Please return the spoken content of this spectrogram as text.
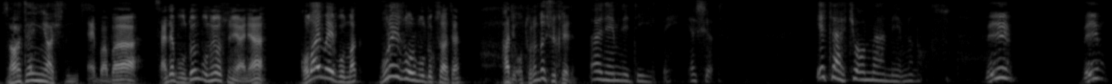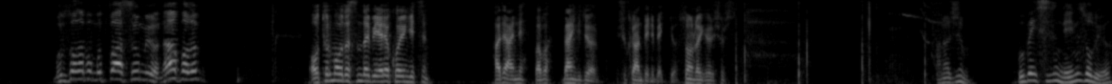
Zaten yaşlıyız. E baba sen de buldun buluyorsun yani ha. Kolay mı ev bulmak? Burayı zor bulduk zaten. Hadi oturun da şükredin. Önemli değil bey. Yaşarız. Yeter ki onlar memnun olsun. Beyim, beyim buzdolabı mutfağa sığmıyor. Ne yapalım? Oturma odasında bir yere koyun gitsin. Hadi anne baba ben gidiyorum. Şükran beni bekliyor. Sonra görüşürüz. Anacığım, bu bey sizin neyiniz oluyor?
